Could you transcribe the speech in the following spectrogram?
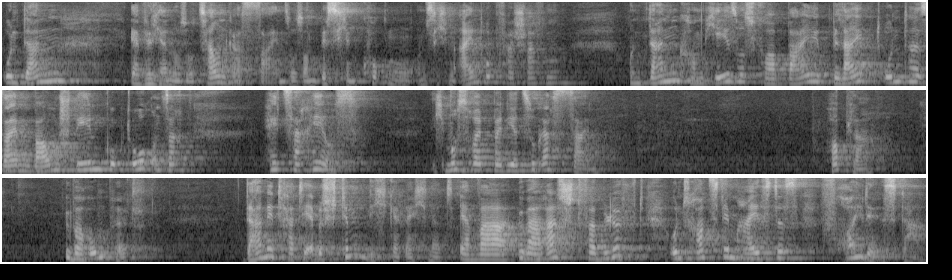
Und dann, er will ja nur so Zaungast sein, so, so ein bisschen gucken und sich einen Eindruck verschaffen. Und dann kommt Jesus vorbei, bleibt unter seinem Baum stehen, guckt hoch und sagt, hey Zachäus, ich muss heute bei dir zu Gast sein. Hoppla, überrumpelt. Damit hatte er bestimmt nicht gerechnet. Er war überrascht, verblüfft und trotzdem heißt es, Freude ist da.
